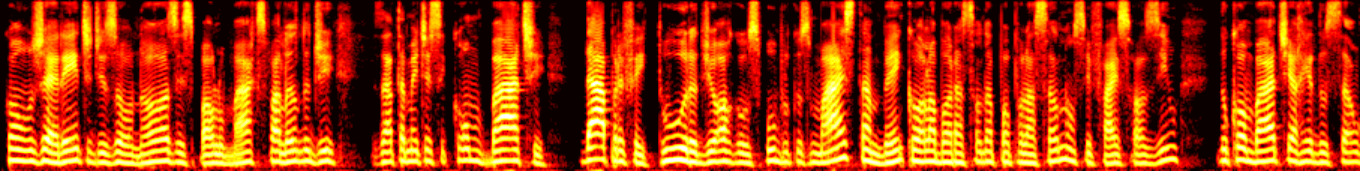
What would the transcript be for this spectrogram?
com o gerente de zoonoses, Paulo Marques, falando de exatamente esse combate da prefeitura, de órgãos públicos, mas também colaboração da população, não se faz sozinho, no combate à redução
